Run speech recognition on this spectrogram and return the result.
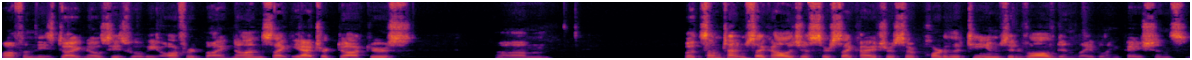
Often these diagnoses will be offered by non psychiatric doctors, um, but sometimes psychologists or psychiatrists are part of the teams involved in labeling patients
